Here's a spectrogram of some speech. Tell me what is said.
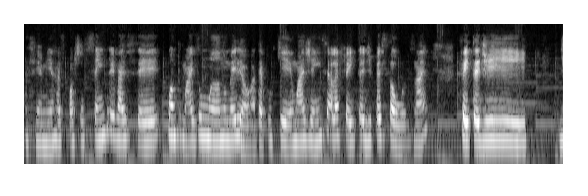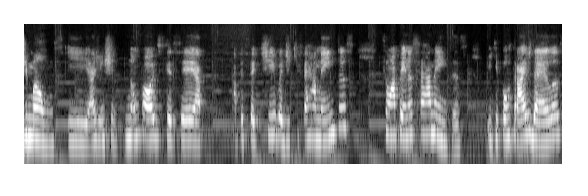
Assim, a minha resposta sempre vai ser quanto mais humano, melhor. Até porque uma agência ela é feita de pessoas, né? Feita de, de mãos. E a gente não pode esquecer a, a perspectiva de que ferramentas são apenas ferramentas e que por trás delas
